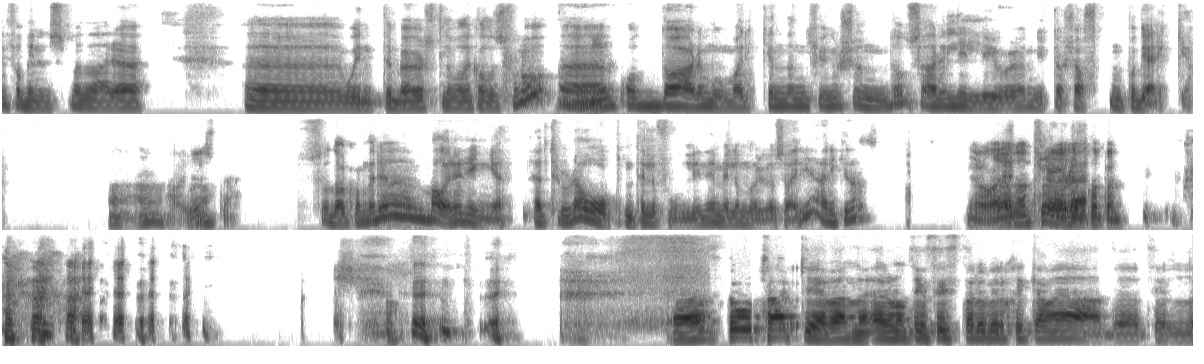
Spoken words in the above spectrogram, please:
i forbindelse med det der Uh, Winterburst, eller hva det kalles for noe. Uh, mm. Og da er det Momarken den 27., og så er det lille jule nyttårsaften på Bjerke. Aha, just det. Så da kan dere bare ringe. Jeg tror det er åpen telefonlinje mellom Norge og Sverige, er det ikke det? Ja, den tror jeg er åpen. uh, stort tack Even. Är det någonting sista du vill skicka med till,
